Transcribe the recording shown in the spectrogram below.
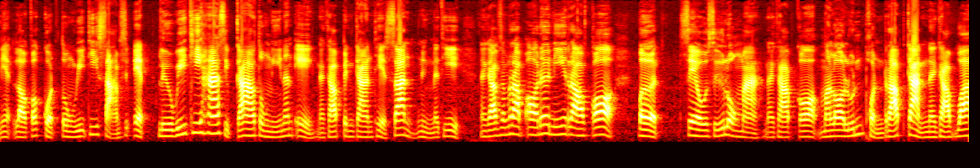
เนี่ยเราก็กดตรงวิที่ 31 หรือวิที่ 59 ตรงนี้นั่นเองนะครับเป็นการเทรดสั้น 1 นาทีนะครับสำหรับออเดอร์นี้เราก็เปิด เซลล์ซื้อลงมานะครับ ก็มารอลุ้นผลลัพธ์กันนะครับว่า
